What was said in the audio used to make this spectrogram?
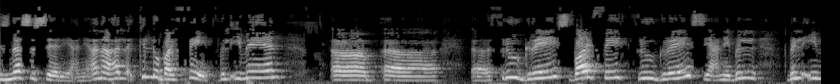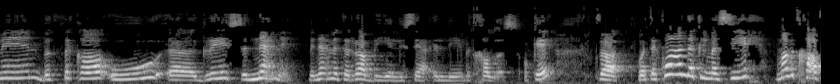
is uh, necessary. يعني أنا هلا كله by faith بالإيمان through grace by faith through grace يعني بال بالإيمان بالثقة و grace uh, النعمة. بنعمة الرب هي اللي سا... اللي بتخلص. okay؟ فوتكون عندك المسيح ما بتخاف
